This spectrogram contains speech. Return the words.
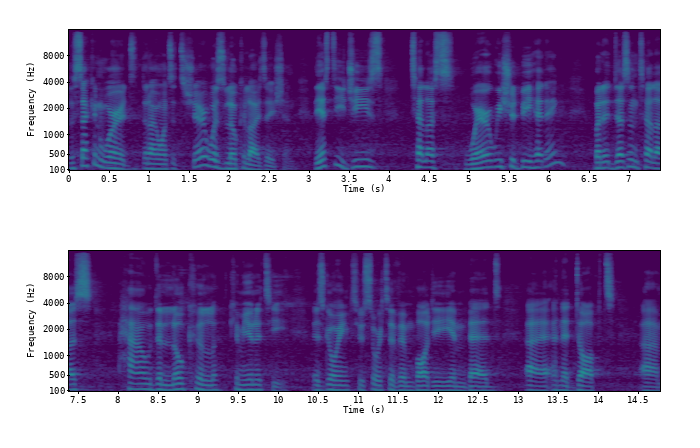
the second word that I wanted to share was localization. The SDGs tell us where we should be heading, but it doesn't tell us how the local community is going to sort of embody, embed, uh, and adopt um,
